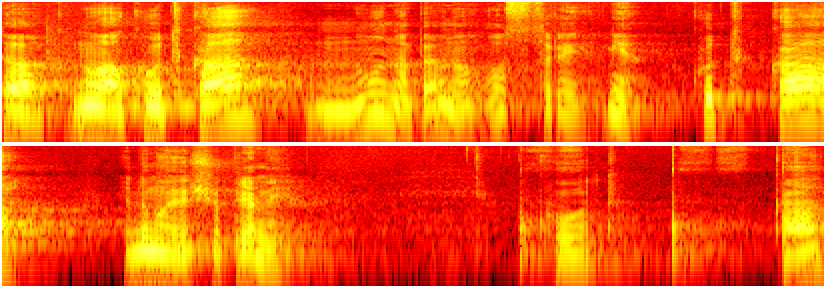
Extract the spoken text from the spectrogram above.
Так, ну а кут К, ну, напевно, гострий. Ні, кут К, я думаю, що прямий. Кут К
